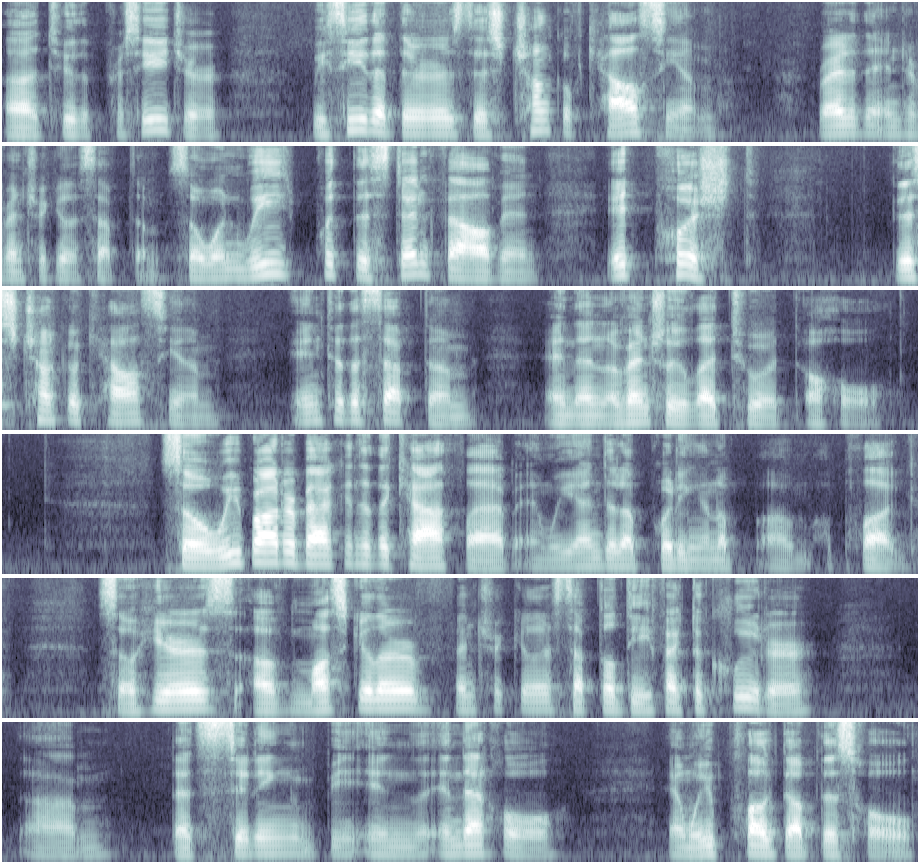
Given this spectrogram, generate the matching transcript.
uh, to the procedure, we see that there is this chunk of calcium right at the interventricular septum. So when we put the stent valve in, it pushed this chunk of calcium into the septum and then eventually led to a, a hole. So we brought her back into the cath lab and we ended up putting in a, um, a plug. So here's a muscular ventricular septal defect occluder um, that's sitting in, in that hole, and we plugged up this hole.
